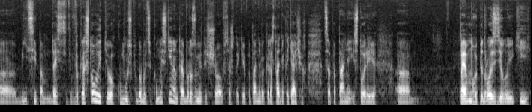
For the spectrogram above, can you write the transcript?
е, бійці там десь використовують його, комусь подобається, комусь ні. Нам треба розуміти, що все ж таки питання використання котячих це питання історії певного підрозділу, який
